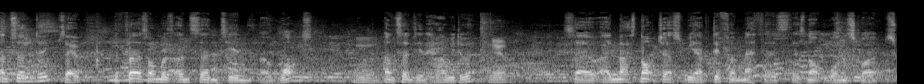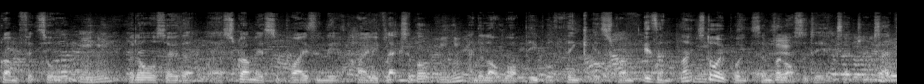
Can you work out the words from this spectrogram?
uncertainty. So the first one was uncertainty in uh, what, uncertainty in how we do it. yeah. So, and that's not just we have different methods. There's not one scrum, scrum fits all, but also that uh, Scrum is surprisingly highly flexible, and a lot of what people think is Scrum isn't, like story points and velocity, etc., etc.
